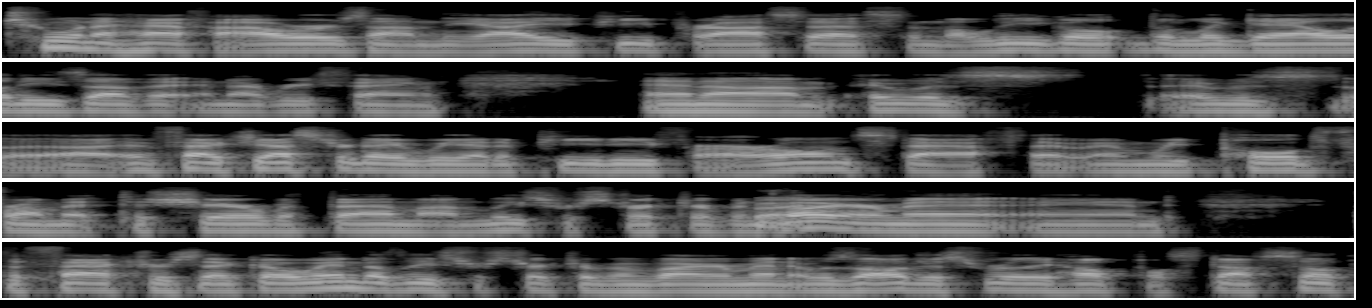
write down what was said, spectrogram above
two and a half hours on the IEP process and the legal the legalities of it and everything. And um, it was it was uh, in fact yesterday we had a PD for our own staff that and we pulled from it to share with them on least restrictive environment right. and the factors that go into least restrictive environment. It was all just really helpful stuff. So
